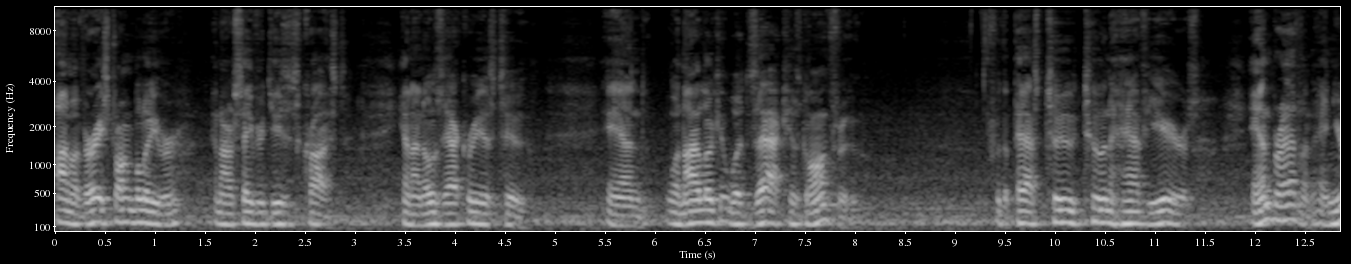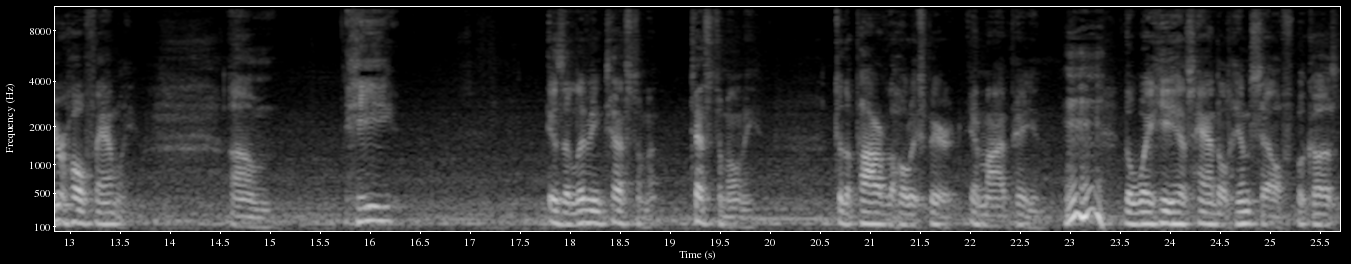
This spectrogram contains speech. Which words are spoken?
I'm a very strong believer in our Savior Jesus Christ, and I know Zachary is too. And when I look at what Zach has gone through for the past two, two and a half years, and Brevin and your whole family, um, he is a living testament testimony to the power of the Holy Spirit, in my opinion. The way he has handled himself, because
